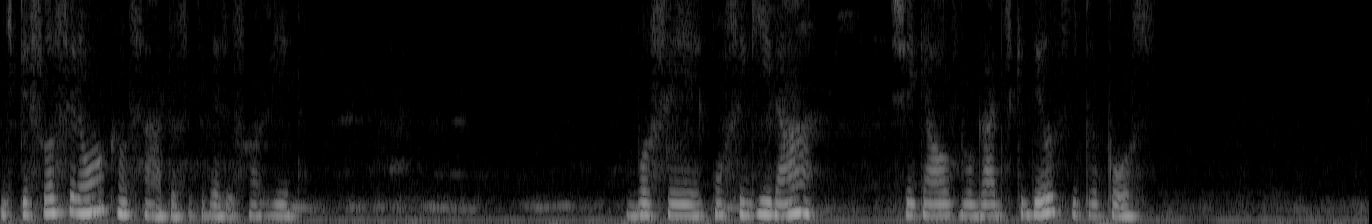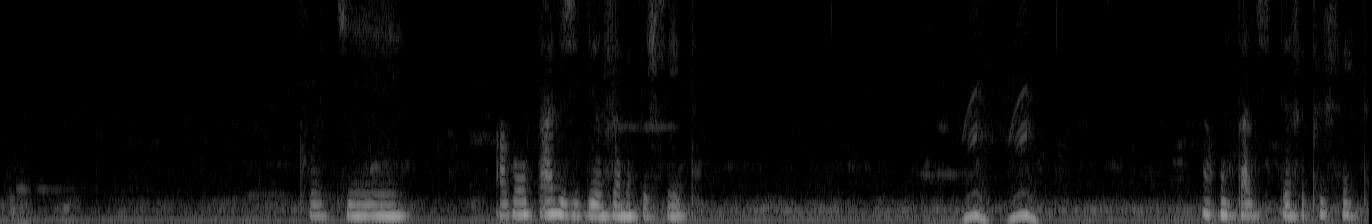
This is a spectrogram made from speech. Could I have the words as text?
De pessoas serão alcançadas através da sua vida. Você conseguirá chegar aos lugares que Deus te propôs. Porque a vontade de Deus é perfeita. A vontade de Deus é perfeita.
